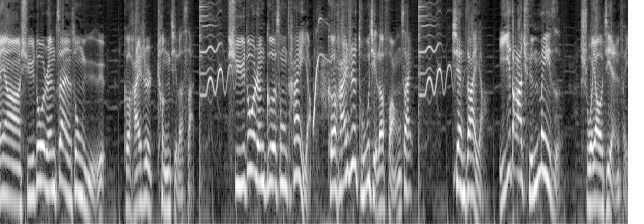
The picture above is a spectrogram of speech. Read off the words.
哎呀，许多人赞颂雨，可还是撑起了伞；许多人歌颂太阳，可还是涂起了防晒。现在呀，一大群妹子说要减肥，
